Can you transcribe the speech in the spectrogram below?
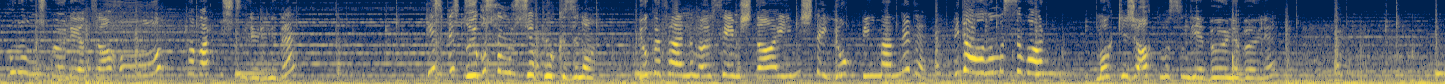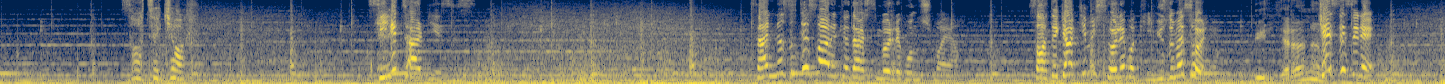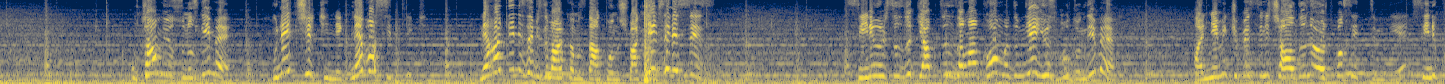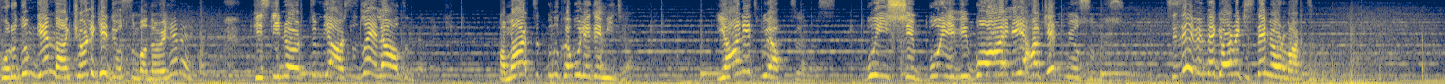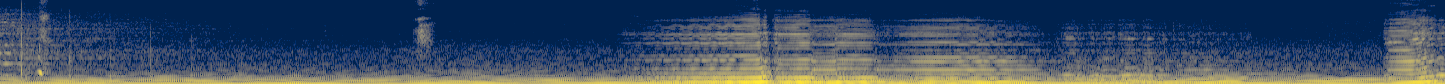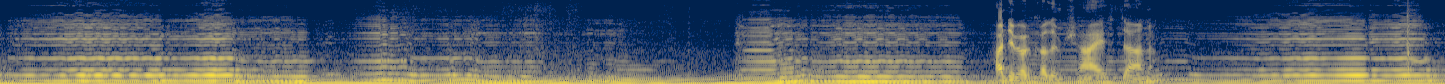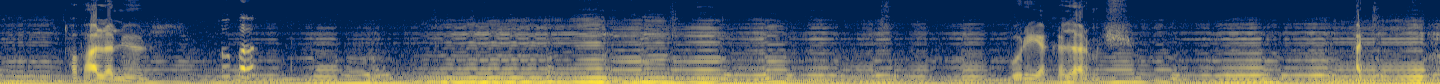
Kurulmuş böyle yatağa. Oo, kabartmış tüylerini de. Pis pis duygu sömürüsü yapıyor kızına. Yok efendim ölseymiş daha iyiymiş de yok bilmem ne de. Bir de ağlaması var. Makyajı akmasın diye böyle böyle. Sahtekar. Seni terbiyesiz. Sen nasıl cesaret edersin böyle konuşmaya? Sahtekar kimmiş söyle bakayım yüzüme söyle. Bihter Hanım. Kes sesini. Utanmıyorsunuz değil mi? Bu ne çirkinlik, ne basitlik. Ne haddinize bizim arkamızdan konuşmak? Kimsiniz siz? Seni hırsızlık yaptığın zaman konmadım diye yüz buldun değil mi? Annemin küpesini çaldığını örtbas ettim diye, seni korudum diye nankörlük ediyorsun bana öyle mi? Pisliğini örttüm diye arsızlığı ele aldın demek. Ama artık bunu kabul edemeyeceğim. İhanet bu yaptığınız. Bu işi, bu evi, bu aileyi hak etmiyorsunuz. Sizi evimde görmek istemiyorum artık. Hadi bakalım Şahiste Hanım. Toparlanıyoruz. Baba. Buraya kadarmış. Hadi.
